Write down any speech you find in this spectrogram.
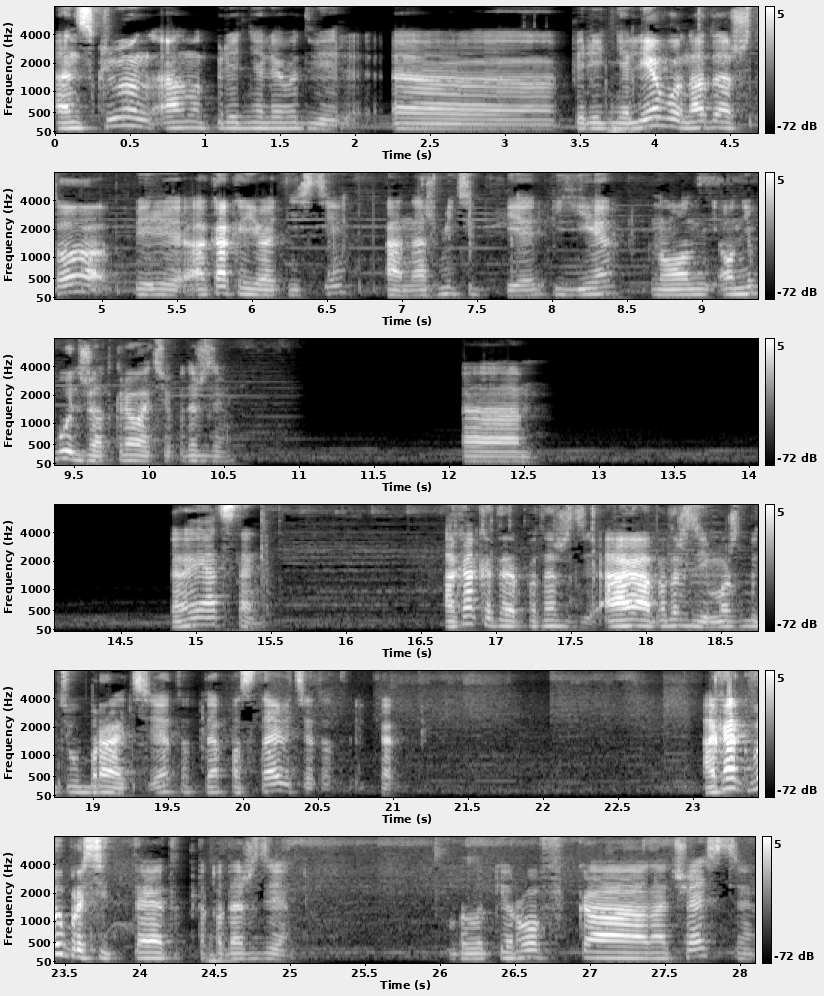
Unscrew unmount передняя левая дверь. Э, передняя левую надо что? Пере... А как ее отнести? А, нажмите дверь. Е. Но он, он не будет же открывать ее, подожди. Э, давай отстань. А как это, подожди. А, подожди, может быть убрать этот, да, поставить этот? Как? А как выбросить-то этот-то, подожди. Блокировка на части.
